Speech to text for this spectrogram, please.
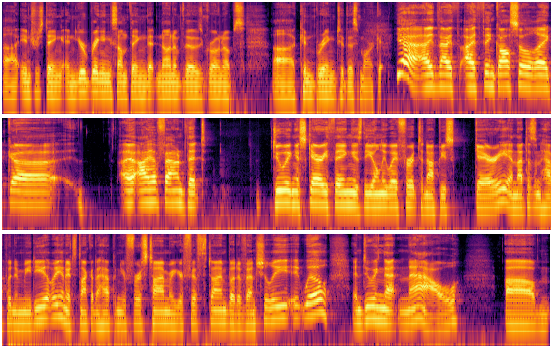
uh, interesting and you're bringing something that none of those grown-ups uh, can bring to this market. Yeah, I I, I think also like uh, I, I have found that doing a scary thing is the only way for it to not be scary, and that doesn't happen immediately, and it's not going to happen your first time or your fifth time, but eventually it will. And doing that now um,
